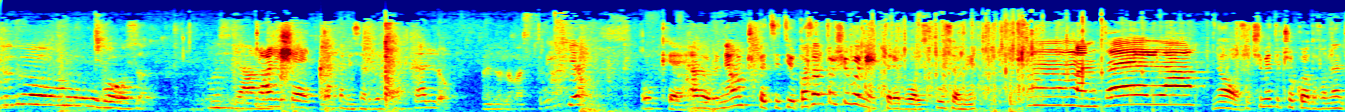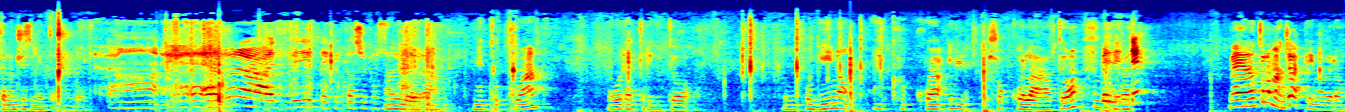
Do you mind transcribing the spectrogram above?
tutto cosa? Come si chiama? La ricetta. Mi serve il coltello e la lavastoviglie. Ok, allora prendiamo un pezzettino. Cos'altro ci vuoi mettere poi? Scusami. Mm. No, se ci metti il cioccolato fondente non ci si mette la Nutella. Ah, eh, allora vedete che cosa posso Allora, ecco qua. Ora trito un pochino, ecco qua il cioccolato. Vedete? Beh, non te lo mangiare prima però.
